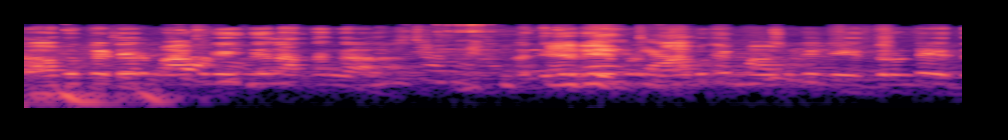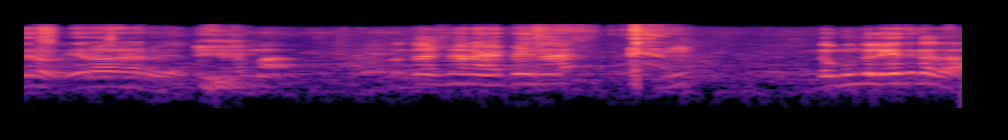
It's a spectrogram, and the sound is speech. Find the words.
బాబు కట్టారు పాపకి ఏం అర్థం కాదు అందుకని ఇప్పుడు బాబుకి పాపకి ఇద్దరు ఉంటే ఇద్దరు ఇరవై ఆరు వేలు. అమ్మా. సంతోషమైన హ్యాపీనా? ఇంత ముందు లేదు కదా.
